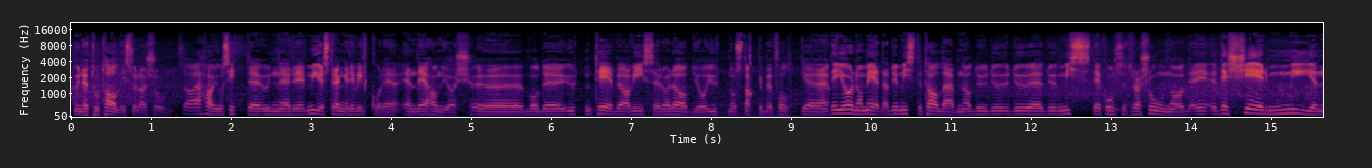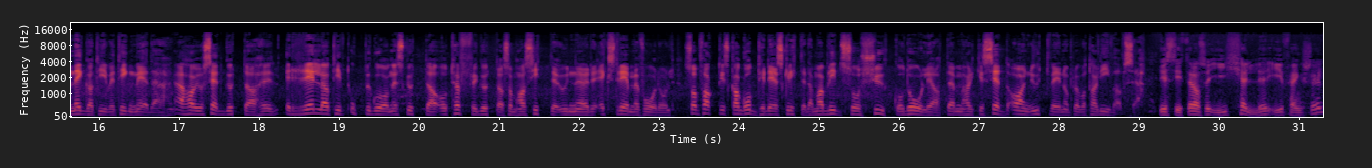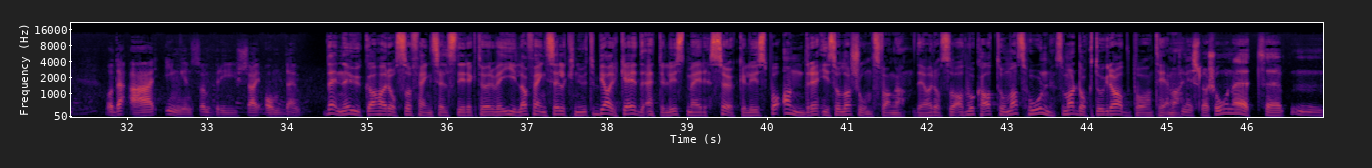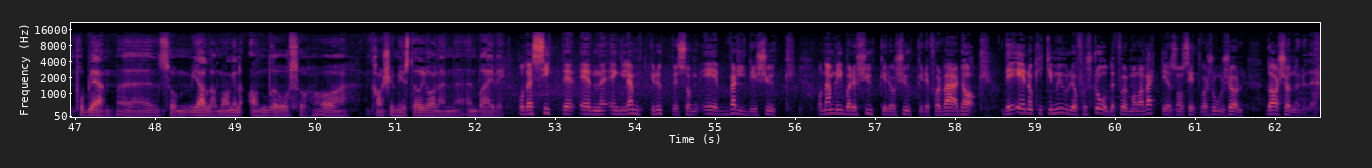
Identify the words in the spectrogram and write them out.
under total isolasjon. Så jeg har jo sittet under mye strengere vilkår enn det han gjør. Eh, både uten TV, aviser og radio, uten å snakke med folk. Eh, det gjør noe med deg. Du mister taleevne, du, du, du, du, mister konsentrasjon. og det, det, skjer mye negative ting med deg. Jeg har jo sett gutter, relativt oppegående gutter og tøffe gutter som har sittet under ekstreme forhold, som faktisk har gått til det skrittet. De har blitt så syke og dårlige at de har ikke sett annen utvei enn å prøve å ta livet av seg. De sitter altså i kjeller i fengsel, og det er ingen som bryr seg om dem. Denne uka har også fengselsdirektør ved Ila fengsel, Knut Bjarkeid, etterlyst mer søkelys på andre isolasjonsfanger. Det har også advokat Thomas Horn, som har doktorgrad på temaet. Isolasjon er et mm, problem eh, som gjelder mange andre også. og Kanskje i mye større grad enn Breivik. Og Der sitter en, en glemt gruppe som er veldig syk. Og de blir bare sjukere og sjukere for hver dag. Det er nok ikke mulig å forstå det før man har vært i en sånn situasjon sjøl. Da skjønner du det.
